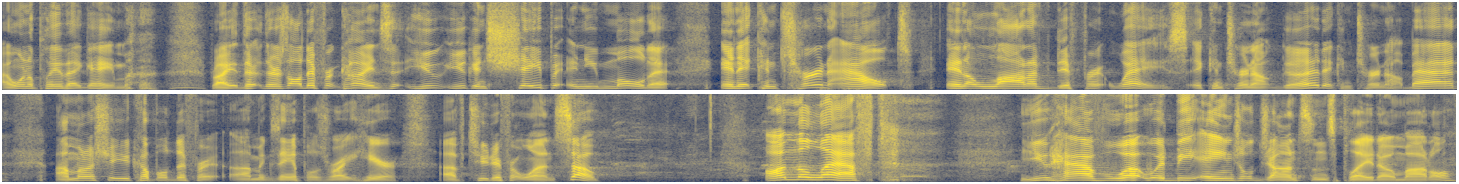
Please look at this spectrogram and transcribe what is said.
I want to play that game, right? There, there's all different kinds. You, you can shape it and you mold it, and it can turn out in a lot of different ways. It can turn out good, it can turn out bad. I'm going to show you a couple different um, examples right here of two different ones. So, on the left, you have what would be Angel Johnson's Play Doh model.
